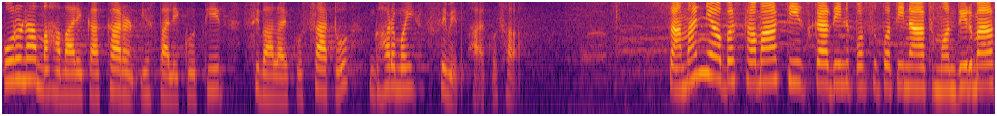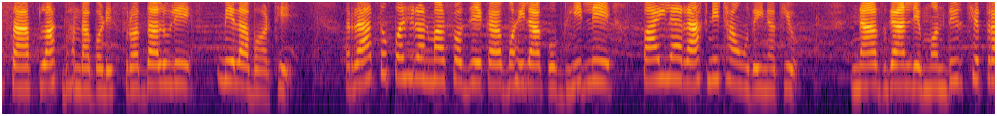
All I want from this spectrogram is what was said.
कोरोना महामारीका कारण यसपालिको तीज शिवालयको साटो घरमै सीमित भएको छ। सामान्य अवस्थामा तीजका दिन पशुपतिनाथ मन्दिरमा सात लाखभन्दा बढी श्रद्धालुले मेला भर्थे। रातो पहिरनमा सजिएका महिलाको भिडले पाइला राख्ने ठाउँ हुँदैनथ्यो नाचगानले मन्दिर क्षेत्र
